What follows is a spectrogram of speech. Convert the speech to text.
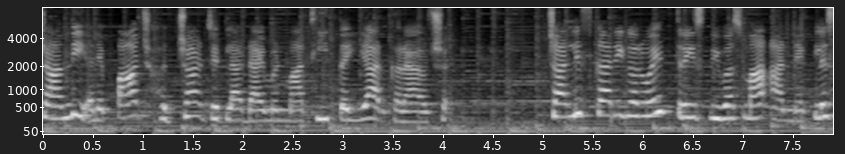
ચાંદી અને પાંચ હજાર જેટલા ડાયમંડમાંથી તૈયાર કરાયો છે. ચાલીસ કારીગરોએ ત્રીસ દિવસમાં આ નેકલેસ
